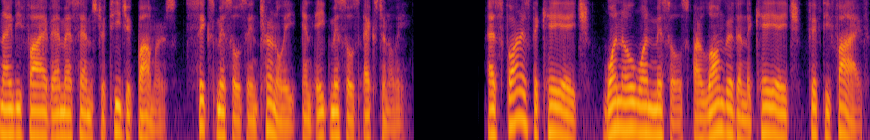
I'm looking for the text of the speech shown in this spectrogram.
95 MSM strategic bombers, 6 missiles internally and 8 missiles externally. As far as the KH-101 missiles are longer than the KH-55,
